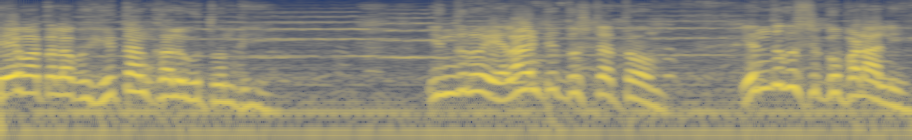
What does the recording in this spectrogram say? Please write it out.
దేవతలకు హితం కలుగుతుంది. ఇందులో ఎలాంటి దుష్టత్వం? ఎందుకు సిగ్గుపడాలి?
